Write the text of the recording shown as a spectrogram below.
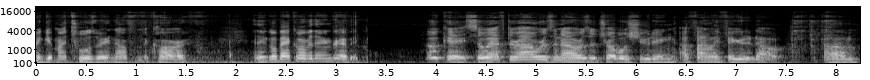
gonna get my tools right now from the car and then go back over there and grab it. Okay, so after hours and hours of troubleshooting, I finally figured it out. Um,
